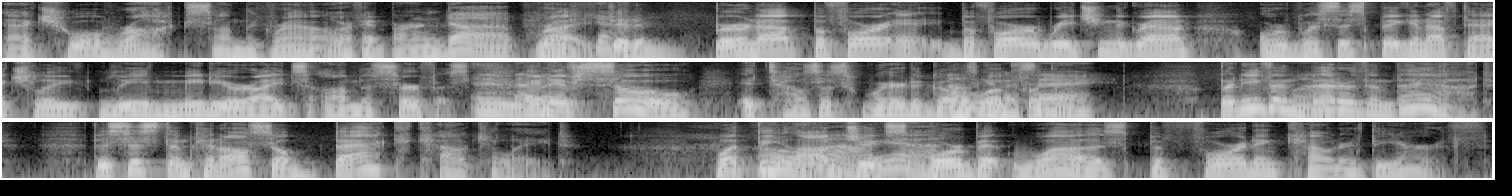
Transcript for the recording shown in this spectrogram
actual rocks on the ground? or if it burned up. like, Right. yeah. Did it burn up before eh, before reaching the ground, or was this big enough to actually leave meteorites on the surface? And And, like- if so, it tells us where to go look for them. say. But even Wow. better than that, the system can also back calculate what the Oh, wow, object's yeah. orbit was before it encountered the Earth.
